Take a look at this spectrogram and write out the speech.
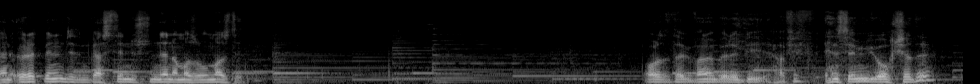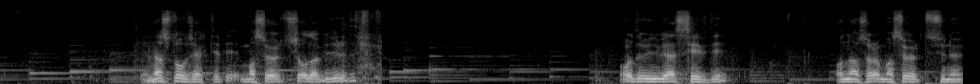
yani öğretmenim dedim gazetenin üstünde namaz olmaz dedim. Orada tabii bana böyle bir hafif ensemi bir okşadı. E, nasıl olacak dedi. Masa örtüsü olabilir dedim. Orada beni biraz sevdi. Ondan sonra masa örtüsünü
